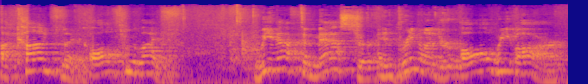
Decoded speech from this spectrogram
a conflict all through life. We have to master and bring under all we are,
